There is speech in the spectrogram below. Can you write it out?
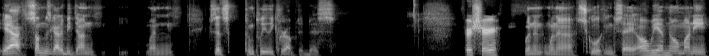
yeah, something's got to be done when because that's completely corrupted this. For sure. When when a school can say, "Oh, we have no money,"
